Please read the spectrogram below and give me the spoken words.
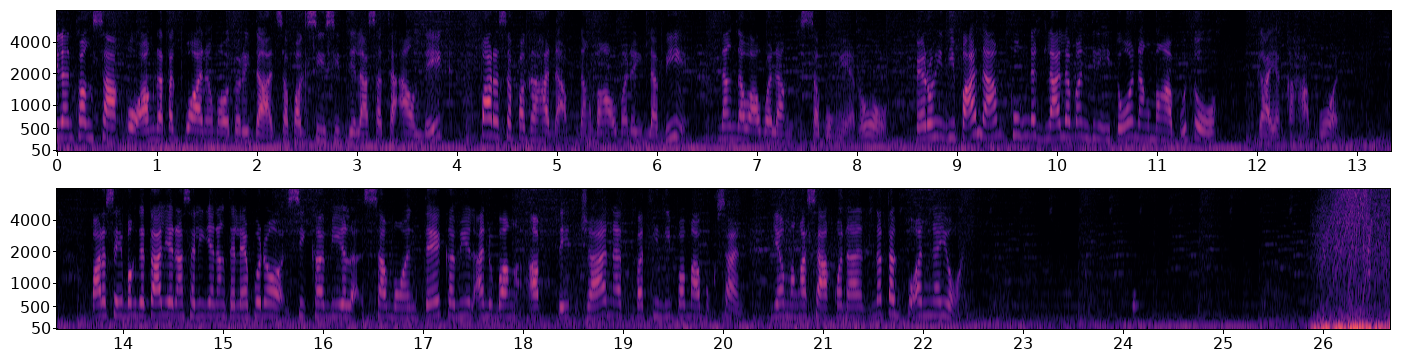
Ilan pang sako ang natagpuan ng mga otoridad sa pagsisid nila sa Taal Lake para sa paghahanap ng mga umano'y labi ng nawawalang sabongero. Pero hindi pa alam kung naglalaman din ito ng mga buto gaya kahapon. Para sa ibang detalye, nasa linya ng telepono si Camille Samonte. Camille, ano bang update dyan at ba't hindi pa mabuksan yung mga sako na natagpuan ngayon?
